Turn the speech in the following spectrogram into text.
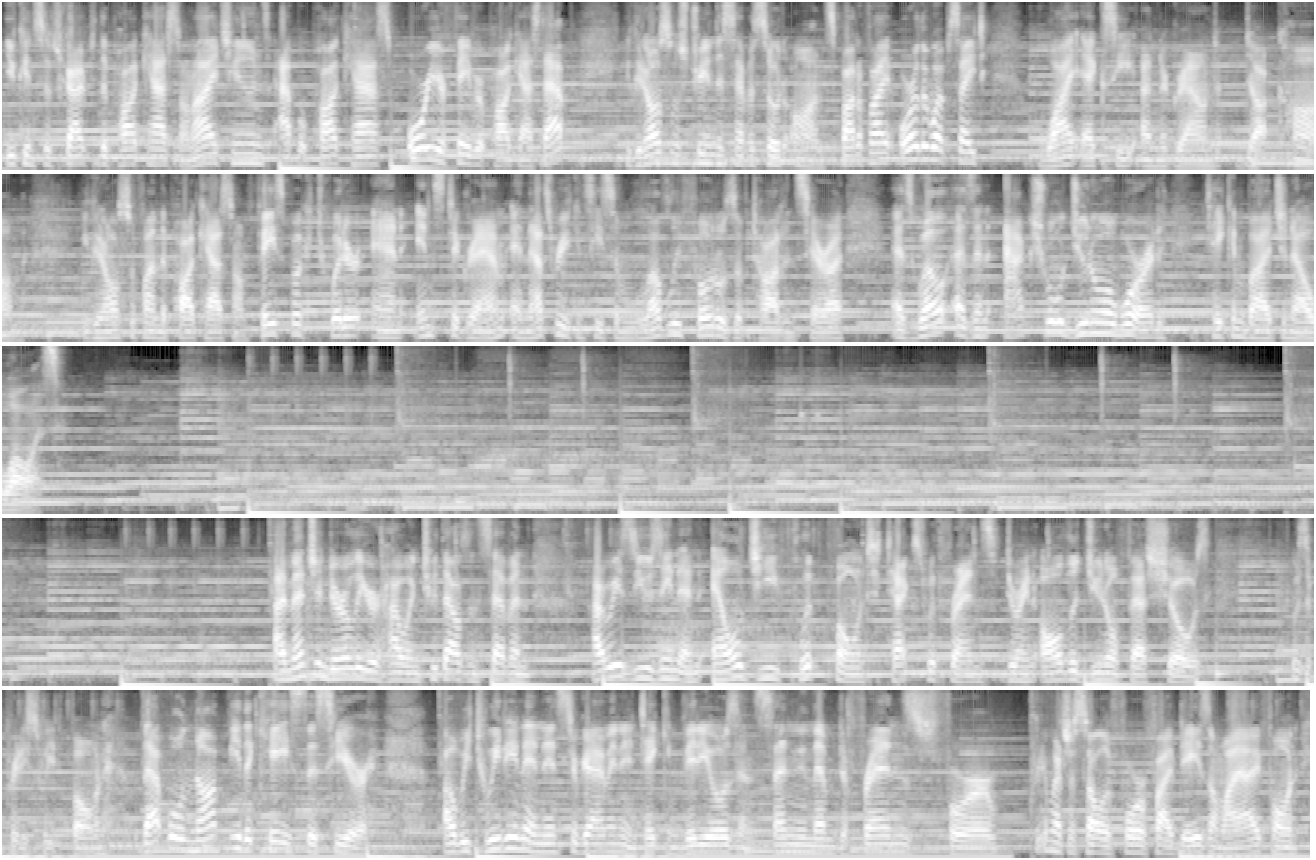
You can subscribe to the podcast on iTunes, Apple Podcasts, or your favorite podcast app. You can also stream this episode on Spotify or the website yxeunderground.com. You can also find the podcast on Facebook, Twitter, and Instagram, and that's where you can see some lovely photos of Todd and Sarah, as well as an actual Juno Award taken by Janelle Wallace. I mentioned earlier how in 2007 I was using an LG flip phone to text with friends during all the Juno Fest shows. Was a pretty sweet phone. That will not be the case this year. I'll be tweeting and Instagramming and taking videos and sending them to friends for pretty much a solid four or five days on my iPhone.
